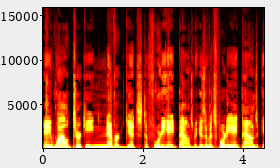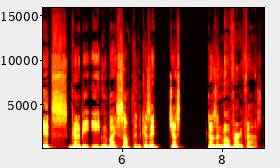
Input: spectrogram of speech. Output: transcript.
a wild turkey never gets to 48 pounds because if it's 48 pounds, it's going to be eaten by something because it just doesn't move very fast.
